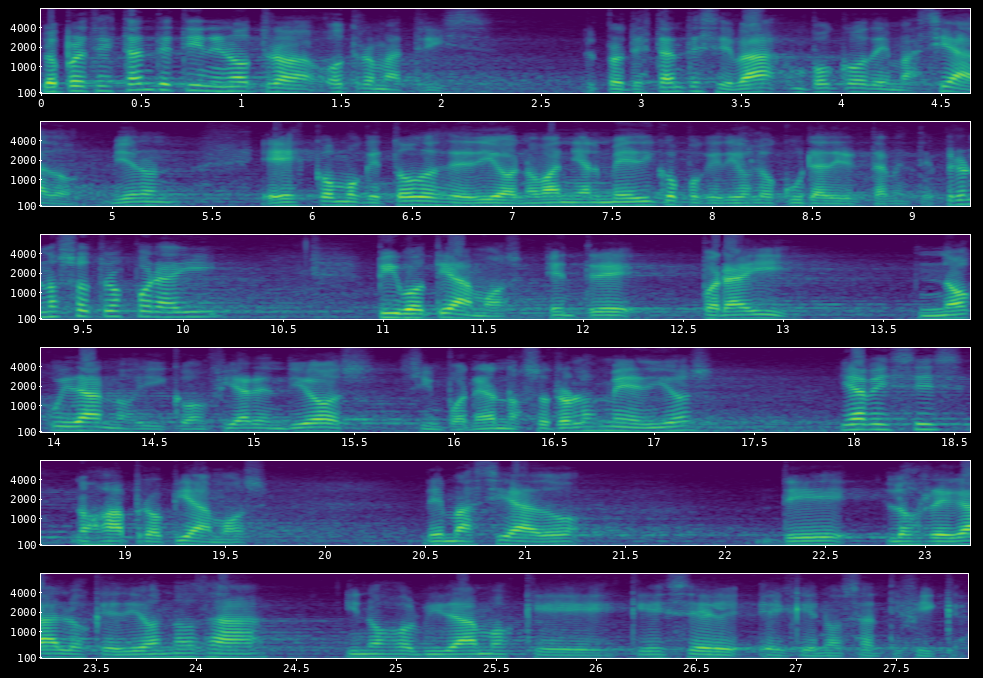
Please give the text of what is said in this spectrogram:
Los protestantes tienen otra, otra matriz. El protestante se va un poco demasiado, ¿vieron? Es como que todo es de Dios, no va ni al médico porque Dios lo cura directamente. Pero nosotros por ahí pivoteamos entre por ahí no cuidarnos y confiar en Dios sin poner nosotros los medios, y a veces nos apropiamos demasiado de los regalos que Dios nos da y nos olvidamos que, es Él el que nos santifica.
